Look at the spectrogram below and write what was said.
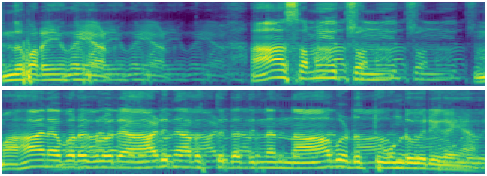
എന്ന് പറയുകയാണ്. ആ സമയത്തും മഹാനവറുകൾ ഒരു ആടിനെ അതിനെ നാവ് എടുത്തു കൊണ്ടുവരികയാണ്.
